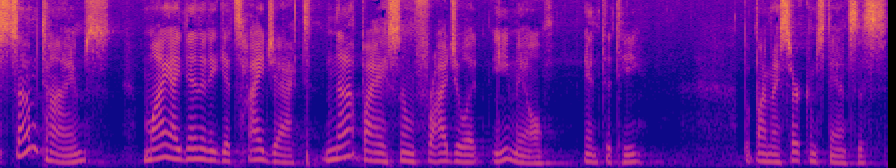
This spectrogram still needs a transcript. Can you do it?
sometimes my identity gets hijacked not by some fraudulent email entity, but by my circumstances,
